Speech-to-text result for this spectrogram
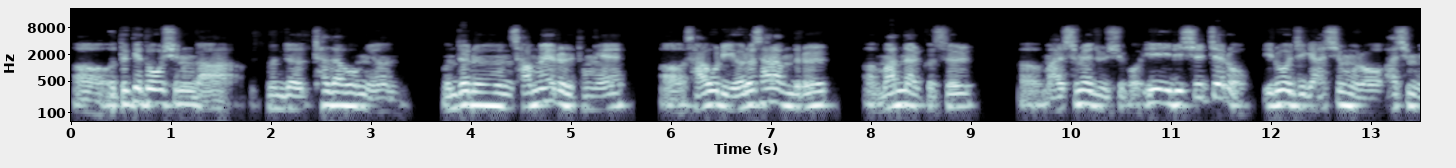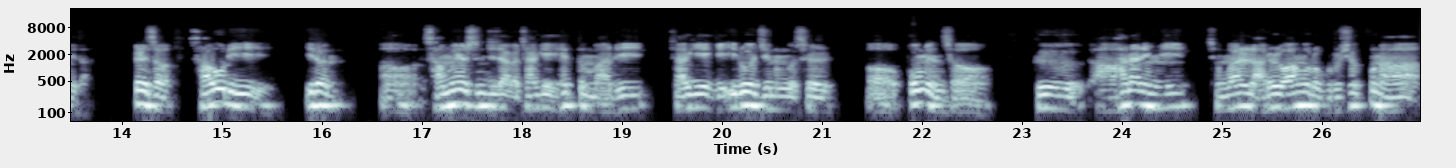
어, 떻게 도우시는가 먼저 찾아보면 먼저는 사무엘을 통해 어, 사울이 여러 사람들을 어, 만날 것을 어, 말씀해 주시고 이 일이 실제로 이루어지게 하심으로 하십니다. 그래서 사울이 이런 어, 사무엘 선지자가 자기에게 했던 말이 자기에게 이루어지는 것을 어, 보면서 그 아, 하나님이 정말 나를 왕으로 부르셨구나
